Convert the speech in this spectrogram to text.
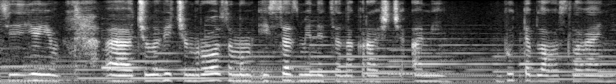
цією е, чоловічим розумом, і все зміниться на краще. Амінь. Будьте благословені.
